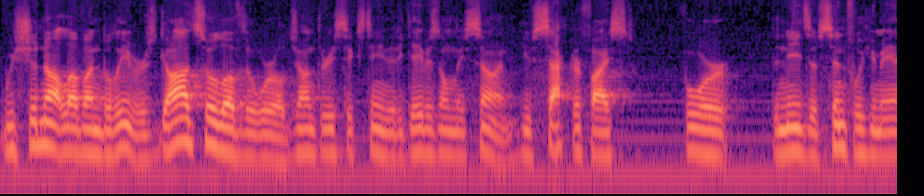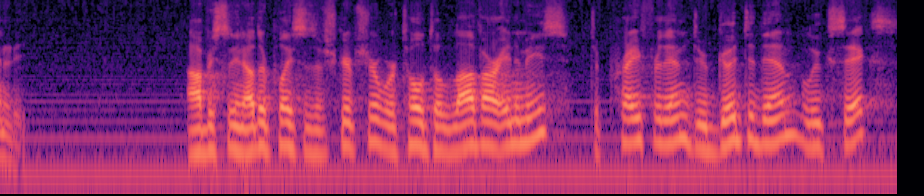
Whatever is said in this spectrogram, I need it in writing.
we should not love unbelievers. God so loved the world, John 3:16, that he gave his only son. He sacrificed for the needs of sinful humanity. Obviously, in other places of Scripture, we're told to love our enemies, to pray for them, do good to them, Luke 6.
